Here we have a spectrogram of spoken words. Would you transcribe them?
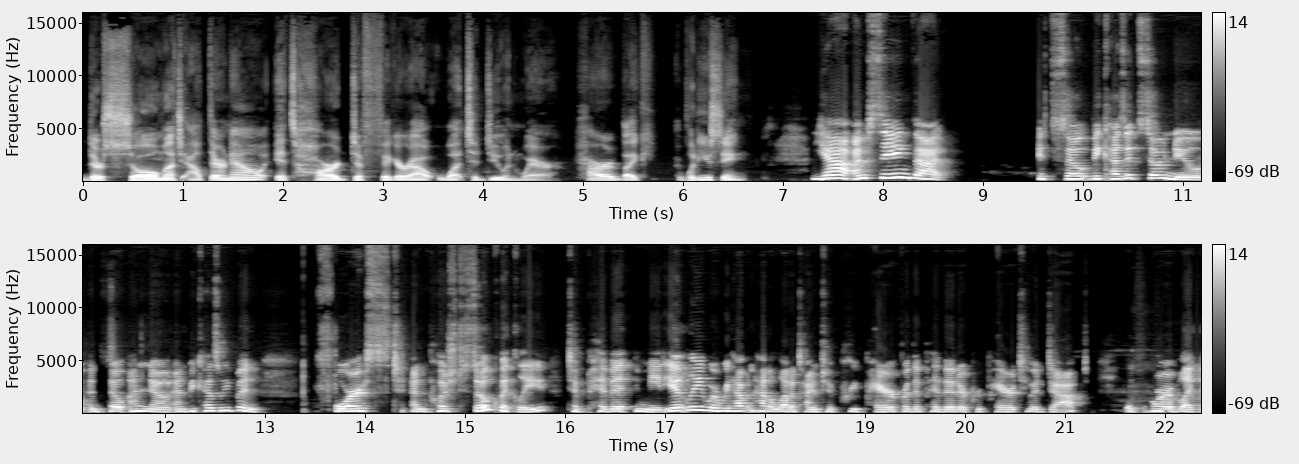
there's so much out there now it's hard to figure out what to do and where. Hard, like what are you seeing? Yeah, I'm seeing that it's so because it's so new and so unknown, and because we've been forced and pushed so quickly to pivot immediately where we haven't had a lot of time to prepare for the pivot or prepare to adapt it's mm-hmm. more of like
